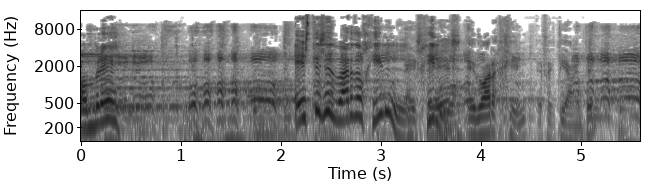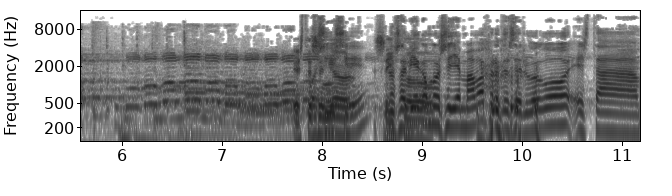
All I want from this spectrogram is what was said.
Hombre, este es Eduardo Gil. Este es Eduard Gil, efectivamente. Este pues señor no sabía cómo se llamaba, pero desde luego esta,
